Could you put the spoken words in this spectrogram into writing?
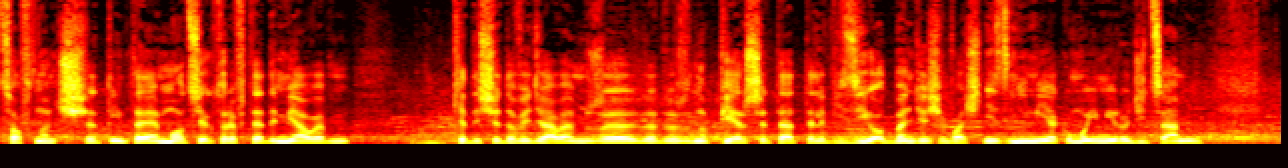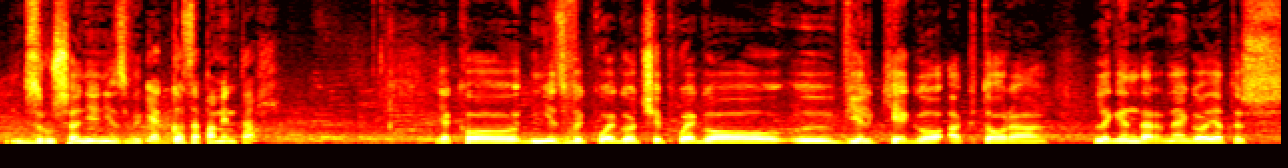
cofnąć się. I te emocje, które wtedy miałem, kiedy się dowiedziałem, że, że no, pierwszy Teatr Telewizji odbędzie się właśnie z nimi jako moimi rodzicami, wzruszenie niezwykłe. Jak go zapamiętasz? Jako niezwykłego, ciepłego, y, wielkiego aktora, legendarnego. Ja też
